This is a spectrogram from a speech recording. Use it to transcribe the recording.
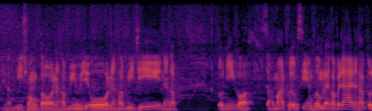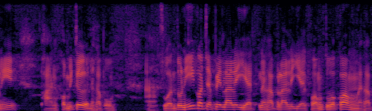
นี่ครับมีช่องต่อนะครับ มีวิดีโอนะครับ VGA นะครับ ตัวนี้ก็สามารถเพิ่มเสียงเพิ่มอะไรเข้าไปได้นะครับ ตัวนี้ผ่านคอมพิวเตอร์นะครับ ผม อ่า ส่วนตัวนี้ก็จะเป็นรายละเอียดนะครับ รายละเอียดของตัวกล้องนะครับ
